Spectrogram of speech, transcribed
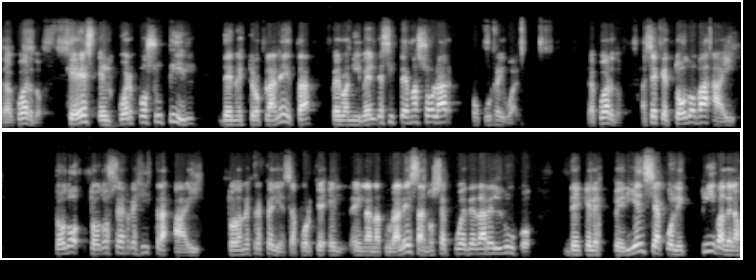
¿de acuerdo? Que es el cuerpo sutil de nuestro planeta, pero a nivel de sistema solar ocurre igual. ¿De acuerdo? Así que todo va ahí. Todo, todo se registra ahí, toda nuestra experiencia, porque en la naturaleza no se puede dar el lujo de que la experiencia colectiva de las,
